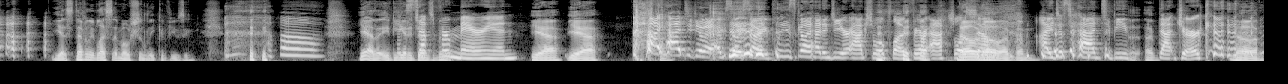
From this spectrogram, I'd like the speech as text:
yes, definitely less emotionally confusing. Oh, Yeah, the Indiana except Jones for. Marion. Yeah, yeah. I had to do it. I'm so sorry. Please go ahead and do your actual plug for your actual No, show. no, I'm, I'm I just had to be I'm- that jerk. no, I'm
